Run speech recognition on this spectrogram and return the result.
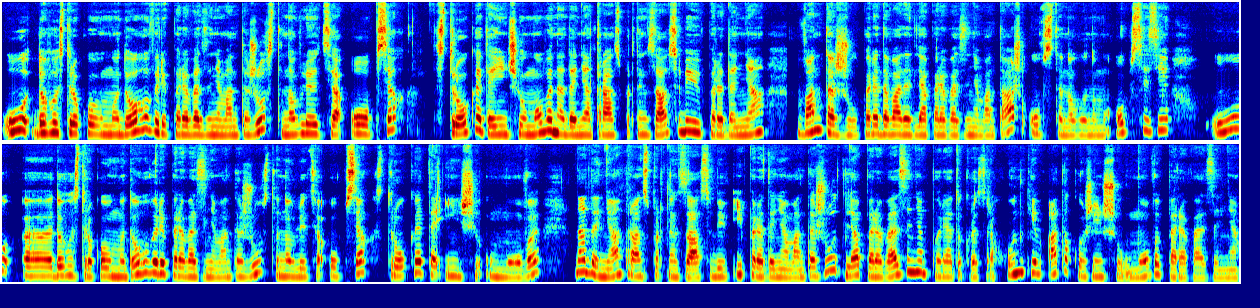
У довгостроковому договорі перевезення вантажу встановлюється обсяг строки та інші умови надання транспортних засобів і передання вантажу, передавати для перевезення вантаж у встановленому обсязі. У е, довгостроковому договорі перевезення вантажу встановлюється обсяг, строки та інші умови надання транспортних засобів і передання вантажу для перевезення, порядок розрахунків, а також інші умови перевезення.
